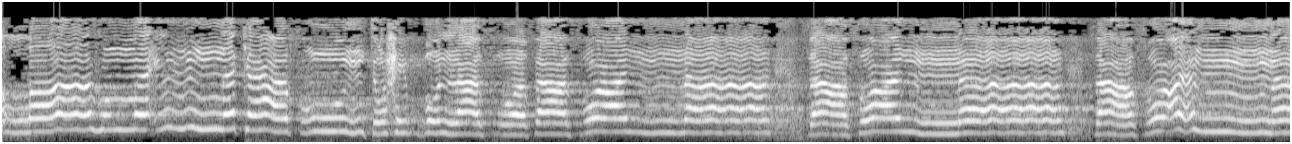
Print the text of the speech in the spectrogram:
اللهم إن إنك عفو تحب العفو فاعف عنا فاعف عنا فاعف عنا.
